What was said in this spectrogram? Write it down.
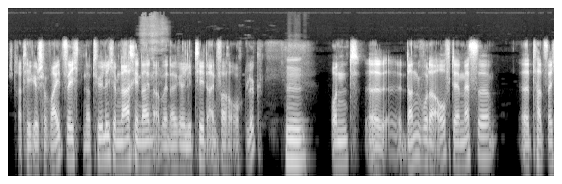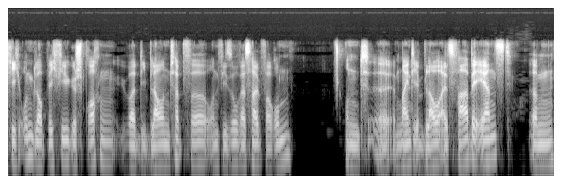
Strategische Weitsicht natürlich im Nachhinein, aber in der Realität einfach auch Glück. Hm. Und äh, dann wurde auf der Messe äh, tatsächlich unglaublich viel gesprochen über die blauen Töpfe und wieso, weshalb, warum und äh, meint ihr Blau als Farbe ernst. Ähm,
